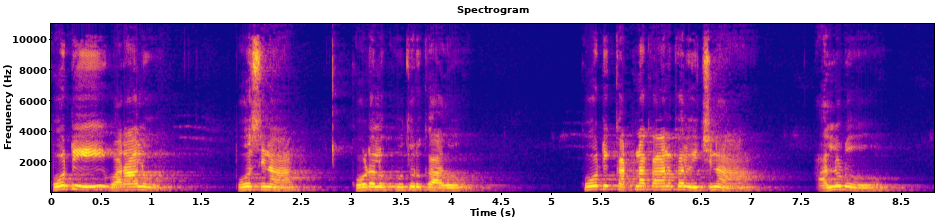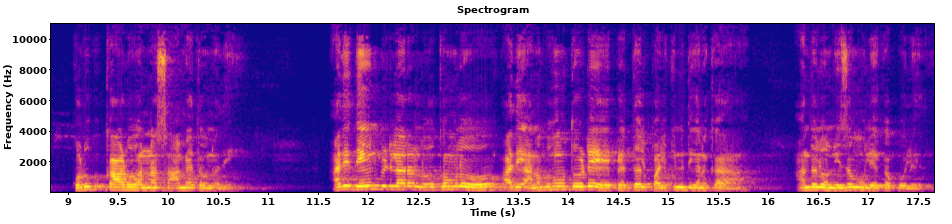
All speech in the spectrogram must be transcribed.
కోటి వరాలు పోసిన కోడలు కూతురు కాదు. కోటి కట్న కానుకలు ఇచ్చిన అల్లుడు కొడుకు కాడు అన్న సామెత ఉన్నది. అది దేవుని బిడ్డలారా లోకంలో అది అనుభవంతోటే పెద్దలు పలికినది గనక అందులో నిజము లేకపోలేదు.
